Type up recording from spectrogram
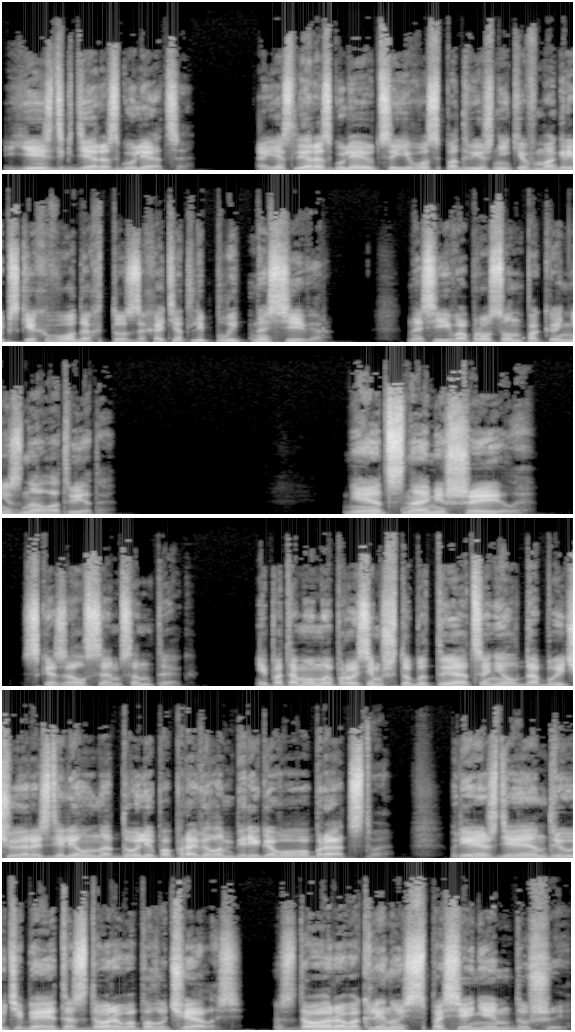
Есть где разгуляться. А если разгуляются его сподвижники в магрибских водах, то захотят ли плыть на север? На сей вопрос он пока не знал ответа. «Нет с нами Шейлы», — сказал Сэм Сантек. «И потому мы просим, чтобы ты оценил добычу и разделил на доли по правилам берегового братства. Прежде, Эндрю, у тебя это здорово получалось. Здорово, клянусь спасением души».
